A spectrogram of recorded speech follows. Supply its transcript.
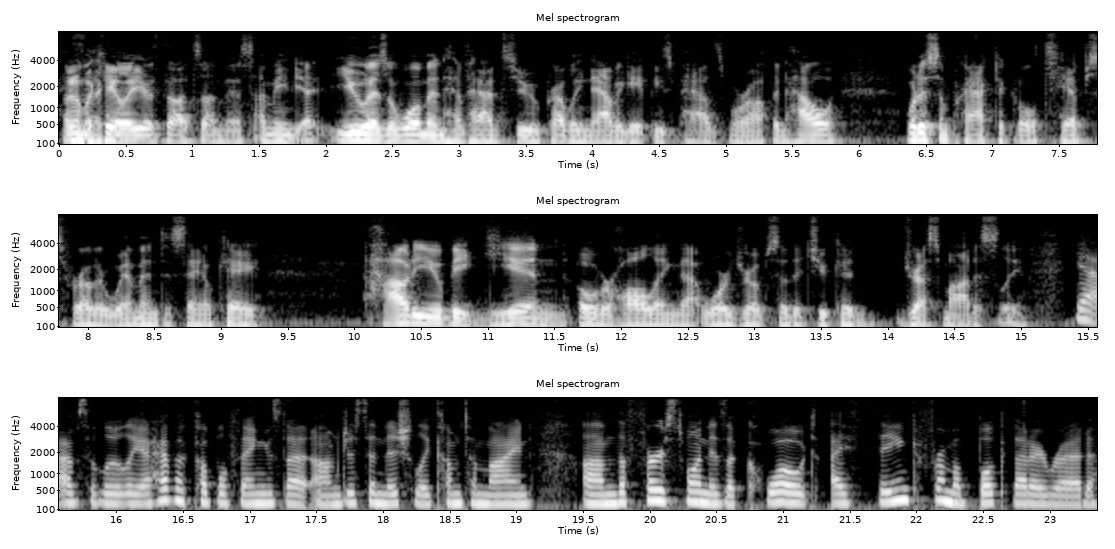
I don't know, Exactly. Mikayla, your thoughts on this? I mean, you as a woman have had to probably navigate these paths more often. How, what are some practical tips for other women to say, okay, how do you begin overhauling that wardrobe so that you could dress modestly? Yeah, absolutely. I have a couple things that um, just initially come to mind. Um, the first one is a quote, I think, from a book that I read.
